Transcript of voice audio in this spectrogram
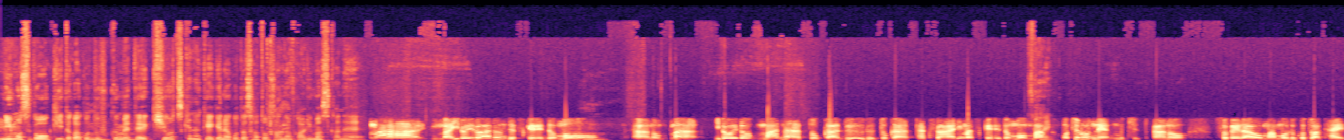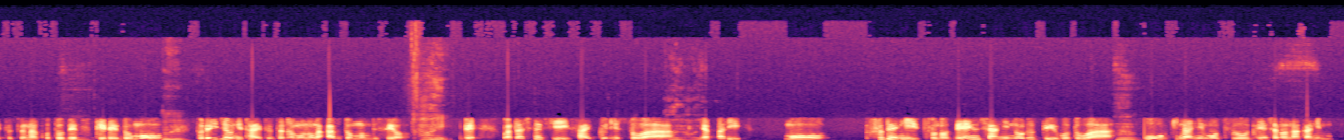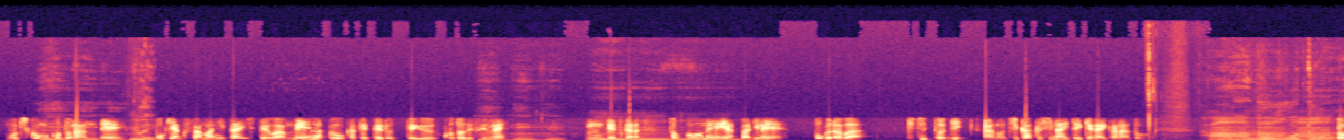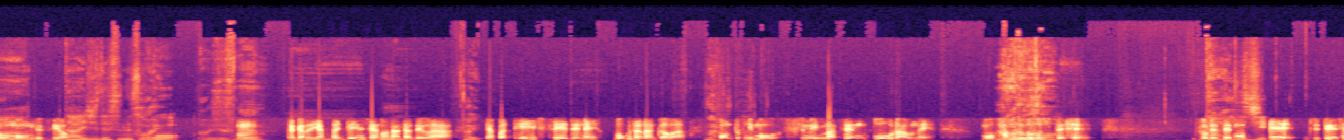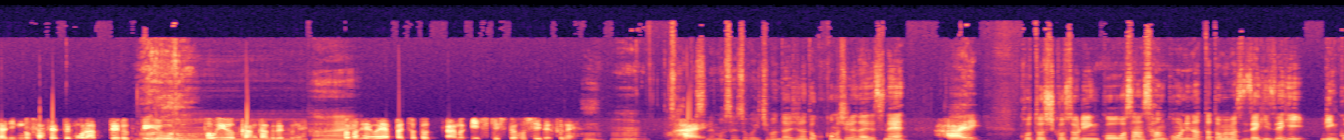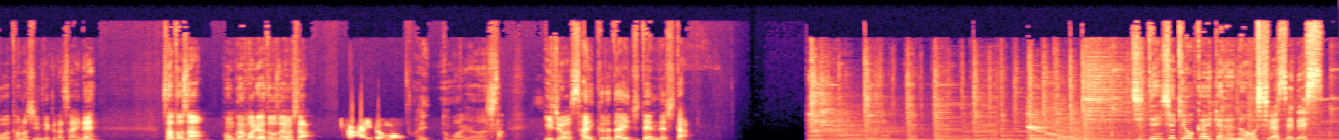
荷物が大きいとかことを含めて気をつけなきゃいけないこと、佐藤さん、なんかありますかね？まあ、まあ、いろいろあるんですけれども、あのまあ、いろいろマナーとかルールとかたくさんありますけれども、まあはいもちろんね、むちあのそれらを守ることは大切なことですけれども、うん。それ以上に大切なものがあると思うんですよ。はい、で私たちサイクリストははいはい、やっぱりもうすでにその電車に乗るっていうことは、うん。大きな荷物を電車の中に持ち込むことなんで、お客様に対しては迷惑をかけてるっていうことですよね。うんうんうん、ですからうん、そこをね、やっぱりね、僕らはきちっとじあの自覚しないといけないかなと、はあ。なるほど。そう思うんですよ。大事ですね、そこ。はい。大事ですね。うん、だからやっぱり電車の中では、やっぱ停止制でね、僕らなんかは本当にもう、すみませんオーラをね、もう発動して、それでもって自転車に乗させてもらってるっていうそういう感覚ですね。はいその辺はやっぱりちょっとあの意識してほしいですね。うんそうですね、まさにそこ一番大事なとこかもしれないですね。はい、今年こそ輪行おさん参考になったと思います。ぜひぜひ輪行を楽しんでくださいね。佐藤さん、今回もありがとうございました。はい、どうも。はいどうもありがとうございました以上、サイクル大辞典でした。自転車協会からのお知らせです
